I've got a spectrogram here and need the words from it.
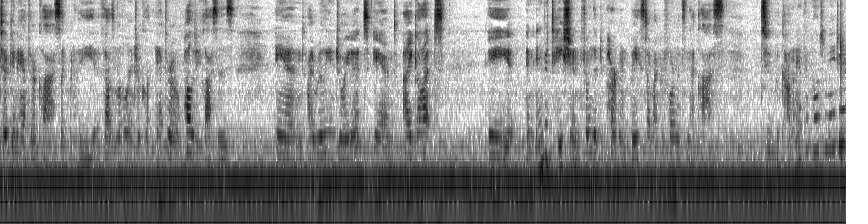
took an anthro class, like one of the thousand level anthro- anthropology classes, and I really enjoyed it. And I got a an invitation from the department based on my performance in that class to become an anthropology major.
